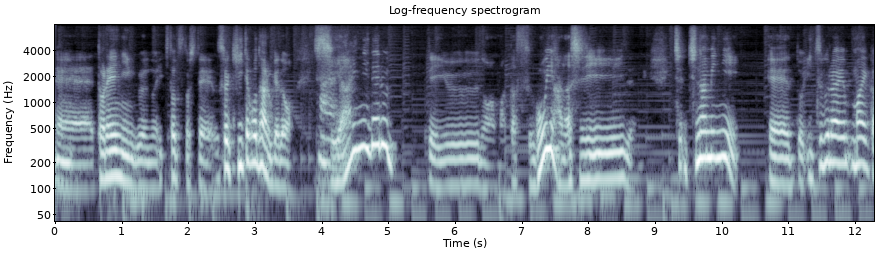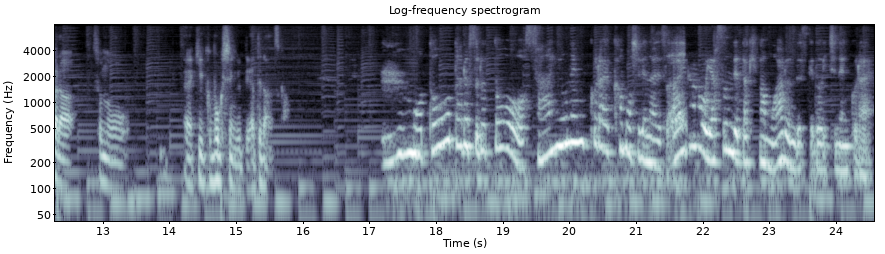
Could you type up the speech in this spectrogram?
えートレーニングの一つとして、それ聞いたことあるけど、はい。試合に出るっていうのはまたすごい話で、ち、ちなみに、えっ、と、いつぐらい前から、その、えーキックボクシングってやってたんですか？うんもうトータルすると3、4年くらいかもしれないです。間を休んでた期間もあるんですけど、1年くらい。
